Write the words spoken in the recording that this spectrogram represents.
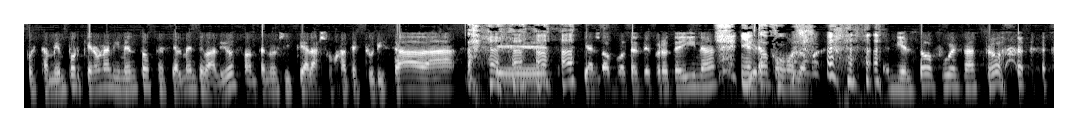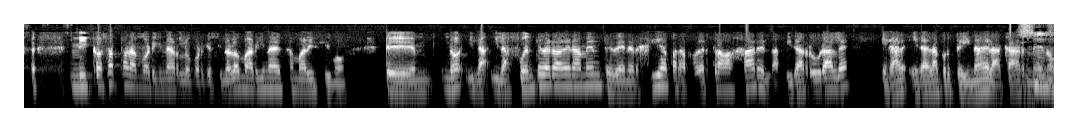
pues también porque era un alimento especialmente valioso. Antes no existía la soja texturizada, eh, existían los botes de proteína. Ni el tofu. ni el tofu, exacto. ni cosas para marinarlo, porque si no lo marinas está malísimo. Eh, no, y la, y la fuente verdaderamente de energía para poder trabajar en las vidas rurales era, era la proteína de la carne, ¿no?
